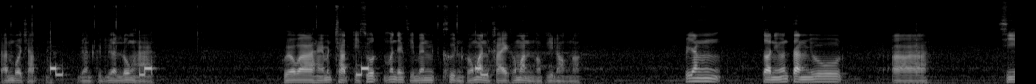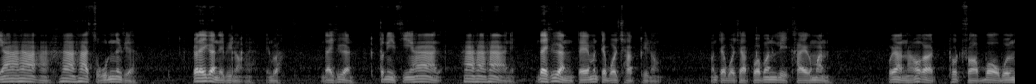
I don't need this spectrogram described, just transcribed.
ชันบ่ชัดเนี่ยเลื่อนขึ้นเลื่อนลงหาเพื่อว่าให้มันชัดที่สุดมันจังสิแม่นขึ้นของมันขายของมันเนาะพี่น้องเนาะก็ยังตอนนี้มันตั้งอยู่อ่าสี่ห้าห้าห้าห้าศูนย์นี่เสียก็ได้กันเลยพี่น้องเห็นปะ ได้คือนตัวนี้สี่ห้าห้าห้าห้าเนี่ยได้คือนแต่มันจะบ่ชัดพี่น้อง มันจะบ่ชัดเพราะมันเหลขขายของมัน เพราะฉะนั้นเขาก็ทดสอบบ่เบิ้ง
